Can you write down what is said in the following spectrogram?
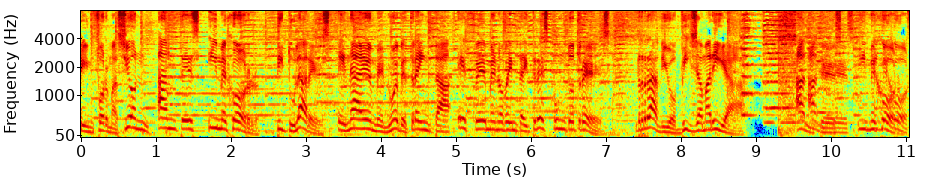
información antes y mejor. Titulares en AM930 FM93.3. Radio Villa María. Antes y mejor.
